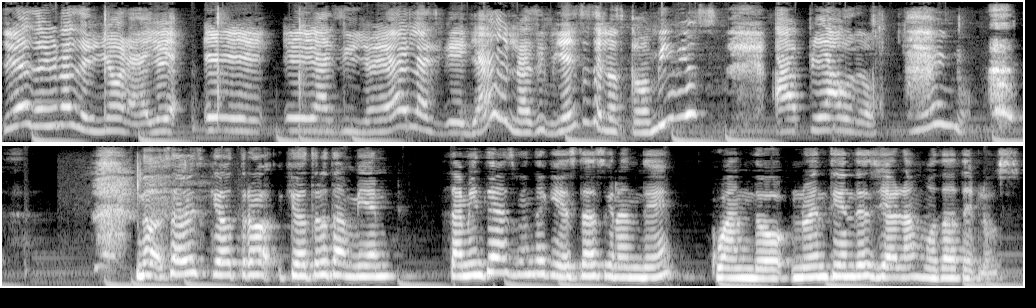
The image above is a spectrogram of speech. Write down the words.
yo ya soy una señora. Yo ya, eh, eh, así, yo ya en las, ya en las fiestas, en los convivios, aplaudo. Ay, no. No, ¿sabes qué otro, qué otro también? También te das cuenta que ya estás grande cuando no entiendes ya la moda de los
